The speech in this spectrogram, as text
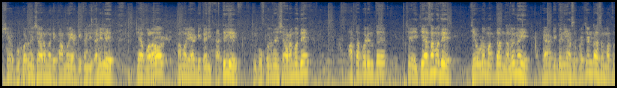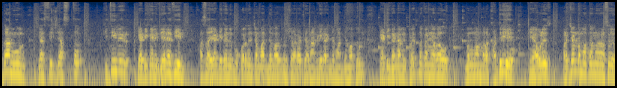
श भोकरदन शहरामध्ये कामं या ठिकाणी झालेले आहेत. त्या बळावर आम्हाला या ठिकाणी खात्री आहे की भोकरदन शहरामध्ये आतापर्यंतच्या इतिहासामध्ये जेवढं मतदान झालं नाही या ठिकाणी असं प्रचंड असं मतदान होऊन जास्तीत जास्त किती लीड या ठिकाणी देण्यात येईल असा या ठिकाणी भोकरदनच्या माध्यमातून शहराच्या नागरिकांच्या माध्यमातून या ठिकाणी आम्ही प्रयत्न करणार आहोत. म्हणून आम्हाला खात्री आहे की यावेळेस प्रचंड मतानं असं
